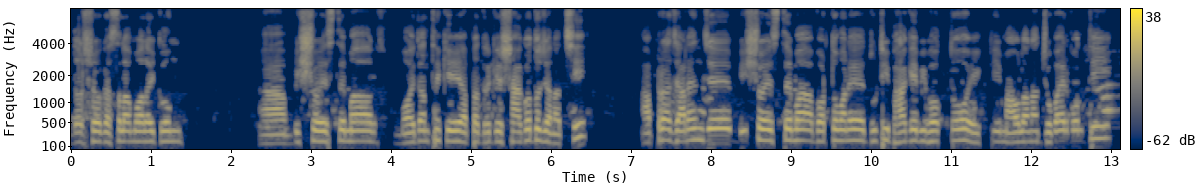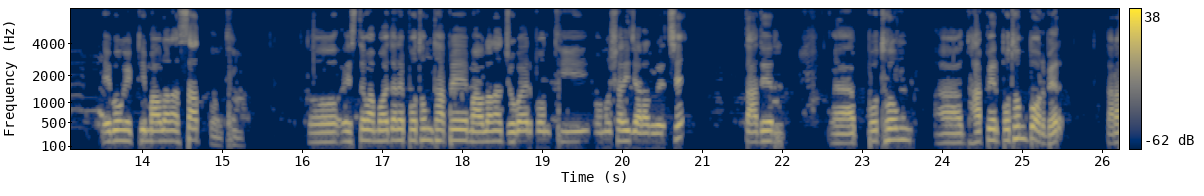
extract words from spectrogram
দর্শক, আসসালামু আলাইকুম। বিশ্ব ইস্তেমার ময়দান থেকে আপনাদেরকে স্বাগত জানাচ্ছি। আপনারা জানেন যে বিশ্ব ইস্তেমা বর্তমানে দুটি ভাগে বিভক্ত, একটি মাওলানা জুবাইরপন্থী এবং একটি মাওলানা সাদপন্থী তো ইস্তেমা ময়দানে প্রথম ধাপে মাওলানা জুবাইরপন্থী অনুসারী যারা রয়েছে, তাদের প্রথম ধাপের প্রথম পর্বের তারা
